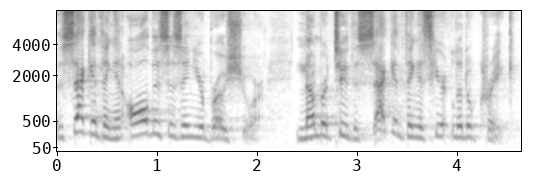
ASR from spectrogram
the second thing, and all this is in your brochure. Number two, the second thing is here at Little Creek.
